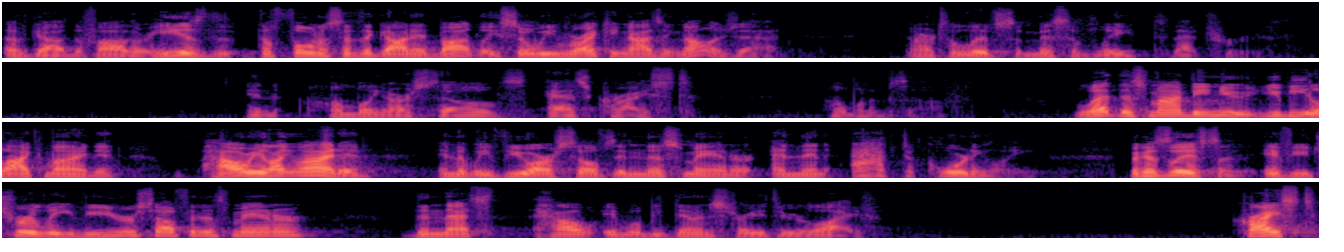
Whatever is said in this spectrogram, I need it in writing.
of God the Father. He is the, the fullness of the Godhead bodily. So we recognize, acknowledge that, and are to live submissively to that truth in humbling ourselves as Christ humbled himself. Let this mind be new. You be like minded. How are we like minded? In that we view ourselves in this manner and then act accordingly. Because listen, if you truly view yourself in this manner, then that's how it will be demonstrated through your life. Christ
